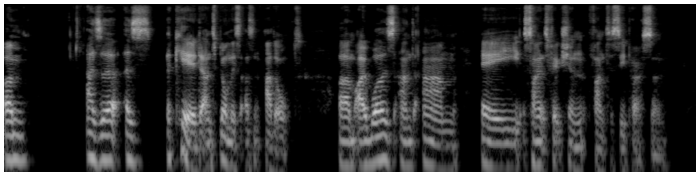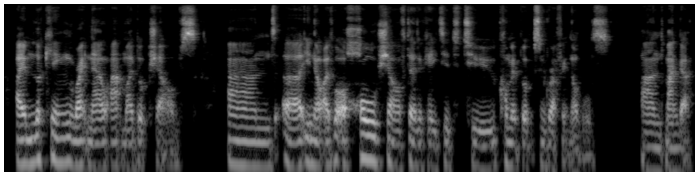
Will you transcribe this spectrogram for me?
Um, as a as a kid, and to be honest, as an adult, um, I was and am a science fiction fantasy person. I am looking right now at my bookshelves, and uh, you know I've got a whole shelf dedicated to comic books and graphic novels and manga.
